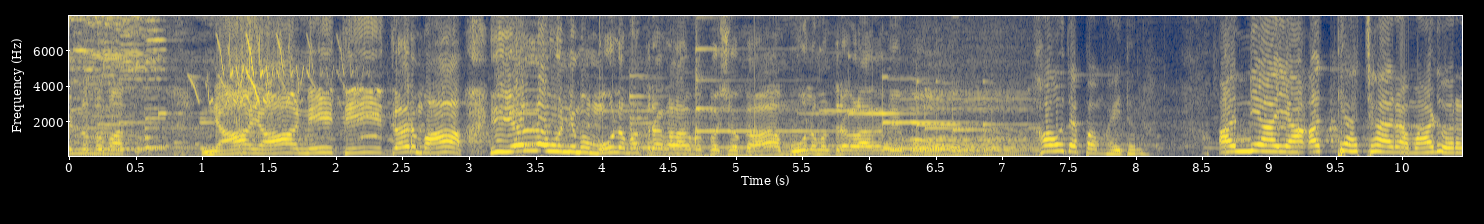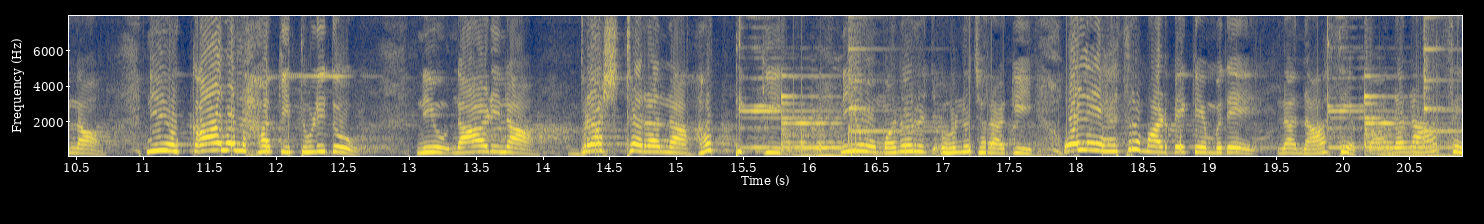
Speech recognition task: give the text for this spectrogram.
ಇನ್ನೊಂದು ಮಾತು. ನ್ಯಾಯ ನೀತಿ ಧರ್ಮ ಈ ಎಲ್ಲವೂ ನಿಮ್ಮ ಮೂಲ ಮಂತ್ರಗಳಾಗಬೇಕು ಅಶೋಕ ಮೂಲ ಮಂತ್ರಗಳಾಗಬೇಕು. ಹೌದಪ್ಪ ಮೈದುನ. ಅನ್ಯಾಯ ಅತ್ಯಾಚಾರ ಮಾಡುವರನ್ನ ನೀವು ಕಾಲಲ್ಲಿ ಹಾಕಿ ತುಳಿದು ನೀವು ನಾಡಿನ ಭ್ರಷ್ಟರನ್ನ ಹತ್ತಿಕ್ಕಿ ನೀವು ಮನೋರಂಜ ಮನೋಜರಾಗಿ ಒಳ್ಳೆಯ ಹೆಸರು ಮಾಡಬೇಕೆಂಬುದೇ ನನ್ನ ಆಸೆ ಅಪ್ಪ ನನ್ನ ಆಸೆ.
